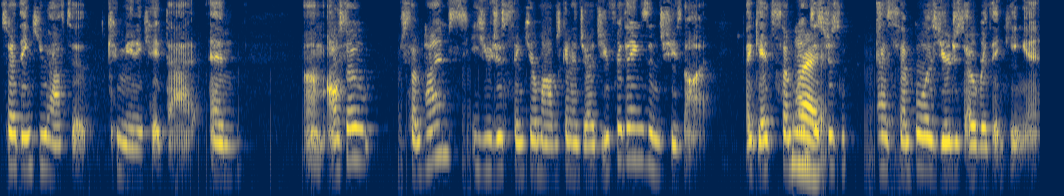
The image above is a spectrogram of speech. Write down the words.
So I think you have to communicate that. And um, also, sometimes you just think your mom's going to judge you for things and she's not. Like, it's sometimes it's just as simple as you're just overthinking it.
